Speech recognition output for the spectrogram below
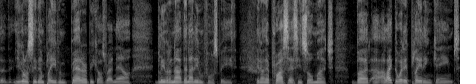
you're going to see them play even better because right now, believe it or not, they're not even full speed. You know, they're processing so much. But uh, I like the way they played in games.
